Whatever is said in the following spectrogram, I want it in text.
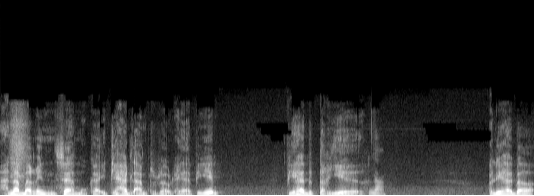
إحنا باغيين نساهموا كاتحاد العام للتجار الحرفيين في هذا التغيير. نعم. لهذا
